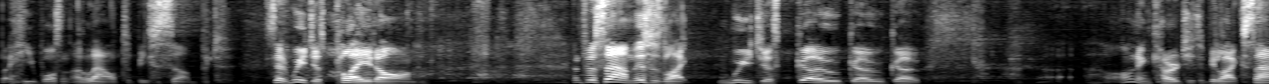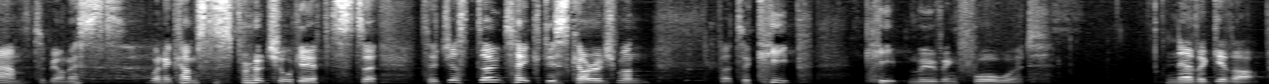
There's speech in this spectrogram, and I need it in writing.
but he wasn't allowed to be subbed. He said, we just played on. And for Sam, this was like, we just go, go, go. I want to encourage you to be like Sam, to be honest, when it comes to spiritual gifts, to, to just don't take discouragement, but to keep, keep moving forward. Never give up.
